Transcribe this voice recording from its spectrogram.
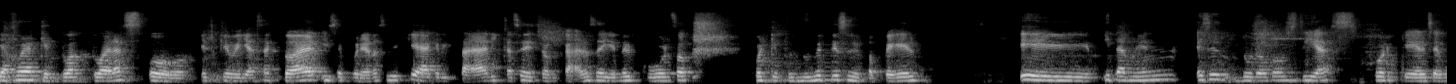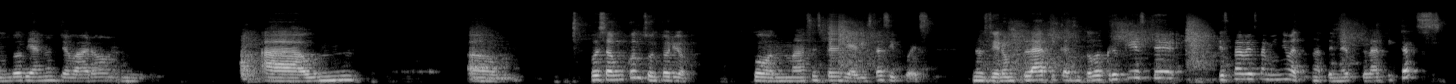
ya fuera que tú actuaras o el que veías actuar y se ponían así que a gritar y casi de chocarse ahí en el curso, porque pues no metías en el papel, y, y, también ese duró dos días porque el segundo día nos llevaron a un, pues a un consultorio con más especialistas y pues nos dieron pláticas y todo. Creo que este, esta vez también iba a tener pláticas,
